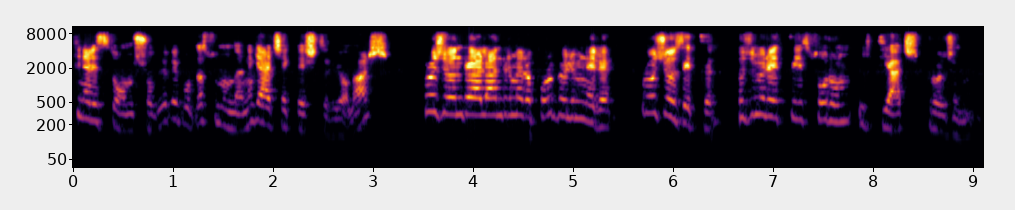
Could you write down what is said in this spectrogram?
finalist olmuş oluyor ve burada sunumlarını gerçekleştiriyorlar. Proje ön değerlendirme raporu bölümleri, proje özeti, çözüm ürettiği sorun, ihtiyaç projenin,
